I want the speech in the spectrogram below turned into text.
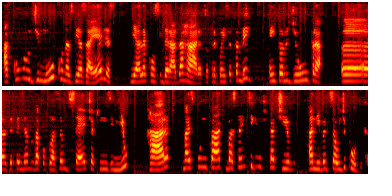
acúmulo de muco nas vias aéreas e ela é considerada rara. Sua frequência também é em torno de 1 para, uh, dependendo da população, de 7 a 15 mil, rara, mas com um impacto bastante significativo a nível de saúde pública.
